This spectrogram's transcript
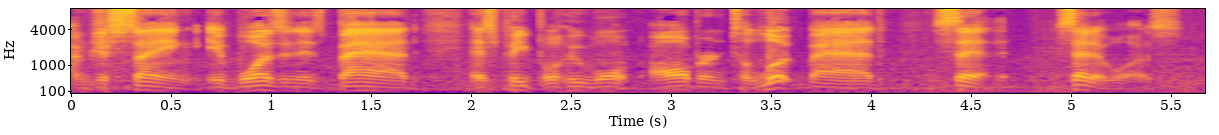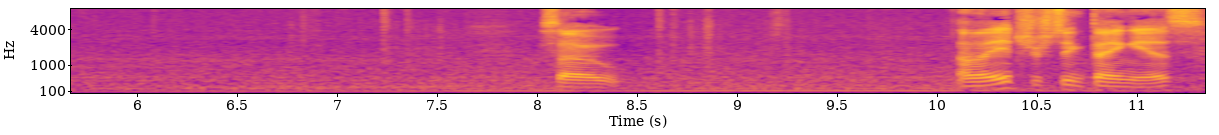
I'm just saying it wasn't as bad as people who want Auburn to look bad said it. Said it was. So now the interesting thing is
